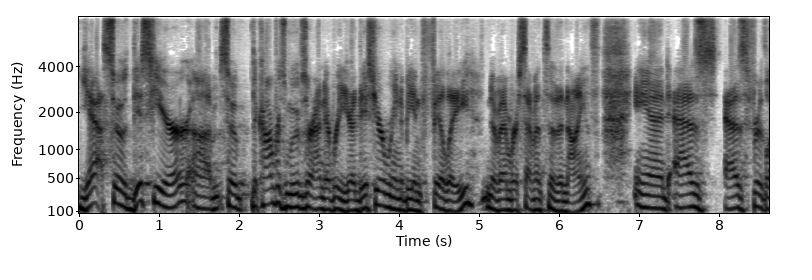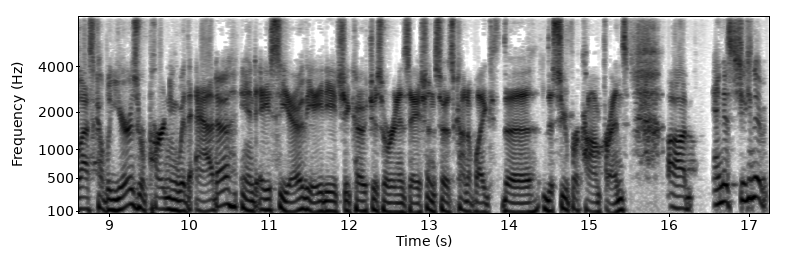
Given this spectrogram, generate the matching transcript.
Yeah. So this year, um, so the conference moves around every year. This year, we're going to be in Philly, November 7th to the 9th. And as as for the last couple of years, we're partnering with ADDA and ACO, the ADHD Coaches Organization. So it's kind of like the the super conference. Uh, and it's gonna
